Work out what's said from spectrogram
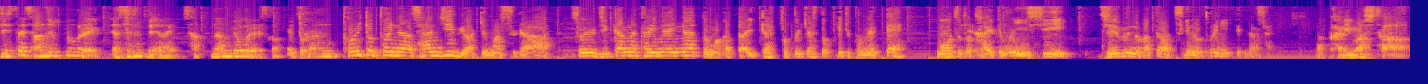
実際30分ぐらい、いや、30分じゃない、さ何秒ぐらいですか？えっと三問いと問いなら30秒空けますが、そういう時間が足りないなと思う方は、一回ポッドキャストをピッと止めて、もうちょっと書いてもいいし、十分の方は次の問いに行ってください。わかりました。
